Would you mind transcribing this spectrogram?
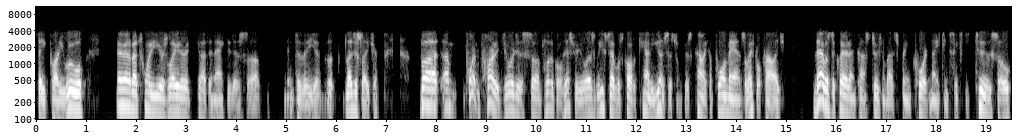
state party rule, and then about 20 years later it got enacted as uh, into the uh, legislature. But um, important part of Georgia's uh, political history was we used to have what's called a county unit system. It was kind of like a poor man's electoral college. That was declared unconstitutional by the Supreme Court in 1962. So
